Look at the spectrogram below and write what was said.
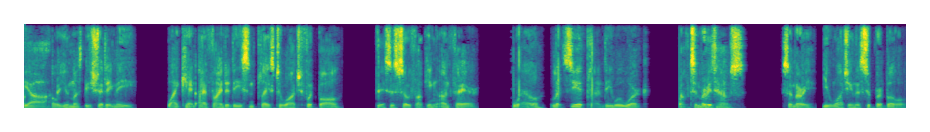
Yeah. Oh you must be shitting me. Why can't I find a decent place to watch football? This is so fucking unfair. Well, let's see if plan D will work. Off to Murray's house. So Murray, you watching the Super Bowl?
